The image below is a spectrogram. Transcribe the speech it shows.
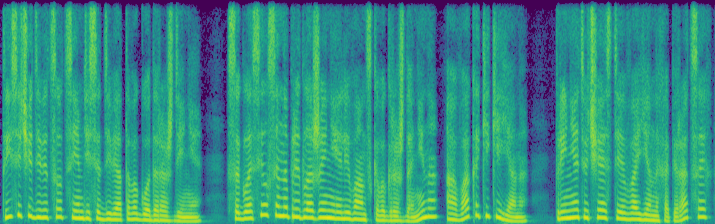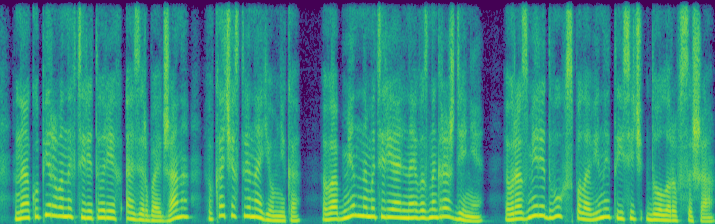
1979 года рождения, согласился на предложение ливанского гражданина Авака Кикияна – принять участие в военных операциях на оккупированных территориях Азербайджана в качестве наемника в обмен на материальное вознаграждение в размере 2,5 тысяч долларов США.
